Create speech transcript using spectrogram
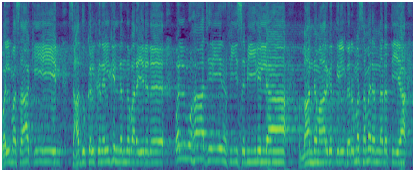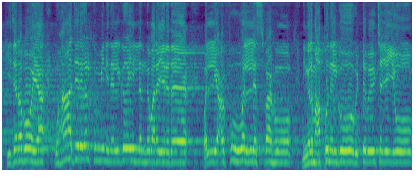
വൽ സാധുക്കൾക്ക് നൽകില്ലെന്ന് പറയരുത്. വൽ ഫീ അള്ളാന്റെ മാർഗത്തിൽ ധർമ്മസമരം നടത്തിയ ഹിജറ പോയ മുഹാജിറുകൾക്കും ഇനി നൽകുകയില്ലെന്ന് പറയരുത്. നിങ്ങൾ മാപ്പ് നൽകൂ വിട്ടുവീഴ്ച ചെയ്യൂ.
